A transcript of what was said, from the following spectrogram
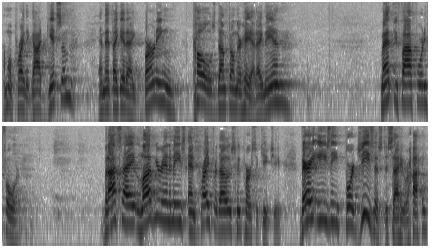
I'm going to pray that God gets them and that they get a burning coals dumped on their head. Amen? Matthew 5 44. But I say, love your enemies and pray for those who persecute you. Very easy for Jesus to say, right?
